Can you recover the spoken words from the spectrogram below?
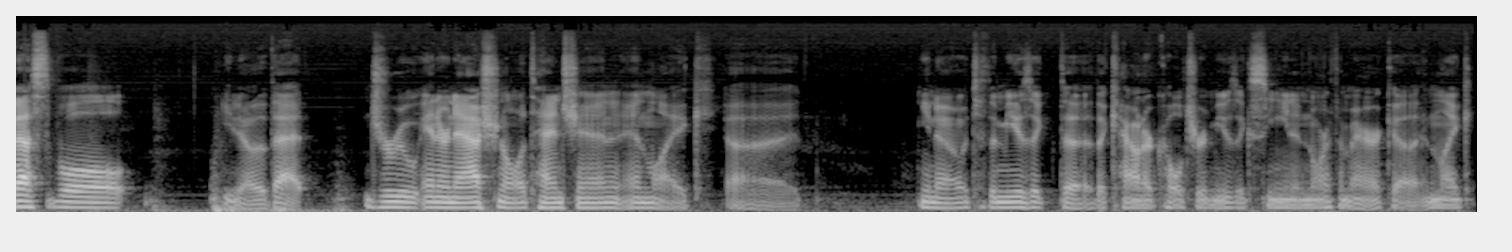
festival, you know that drew international attention and like uh, you know to the music the the counterculture music scene in North America and like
